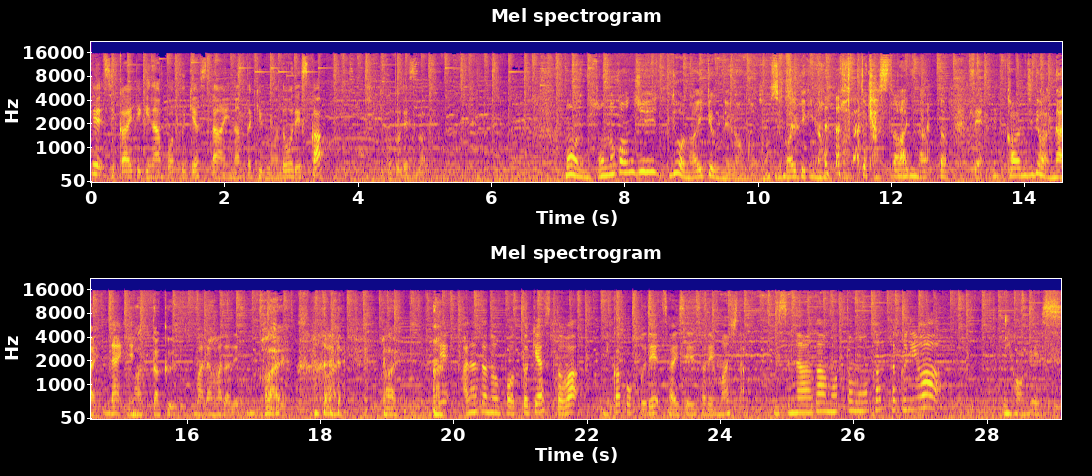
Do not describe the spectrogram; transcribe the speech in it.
で世界的なポッドキャスターになった気分はどうですか？ってことですわまあでもそんな感じではないけどねなんかその世界的な ポッドキャスターになった感じではない。ないね、全く。まだまだですね。はい。はい。はい。であなたのポッドキャストは2カ国で再生されました。リスナーが最も多かった国は日本です。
